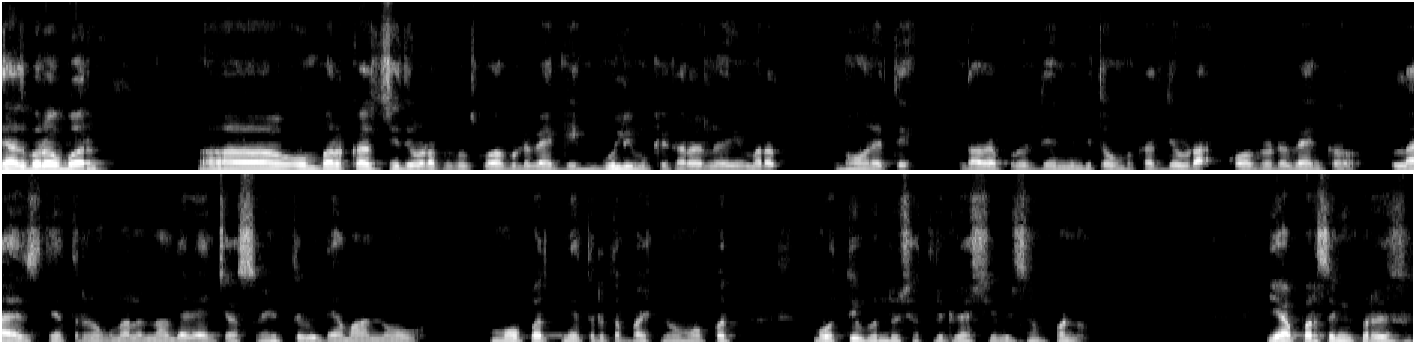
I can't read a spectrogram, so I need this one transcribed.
त्याचबरोबर Omprakashji Devda people's cooperative bank Hingoli मुख्य कार्यालय इमारत भवन येथे. दहाव्या निमित्त Omprakash Devda cooperative bank Lions नेत्र रुग्णालय नांदेड यांच्या संयुक्त विद्यमान मोफत नेत्र तपासणी व मोफत मोतीबंधू शस्त्रक्रिया शिबिर संपन्न. या प्रसंगी परिस-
